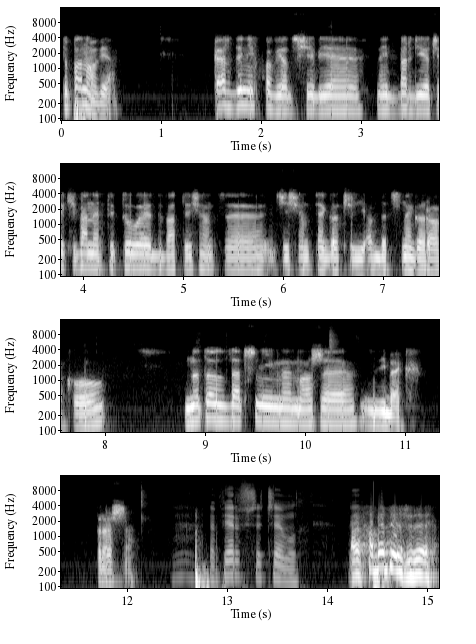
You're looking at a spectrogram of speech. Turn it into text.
To panowie, każdy niech powie od siebie najbardziej oczekiwane tytuły 2010, czyli obecnego roku. No to zacznijmy może z Libek. Proszę. Ja Pierwszy czemu? Alfabetyczny.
